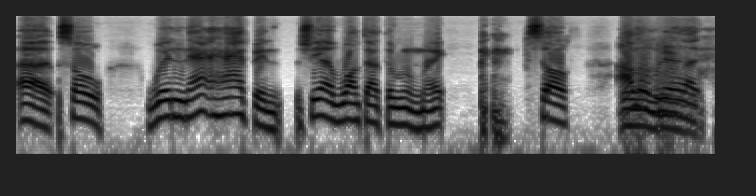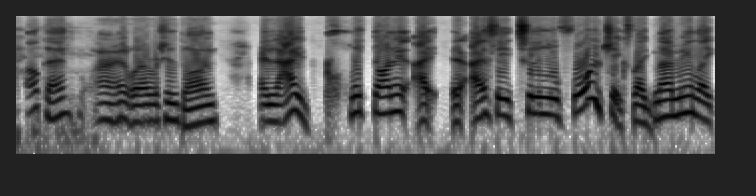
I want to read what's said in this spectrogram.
uh so when that happened she had walked out the room right so i'm over there like okay all right whatever she's gone and i clicked on it i i see two foreign chicks like you know what i mean like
